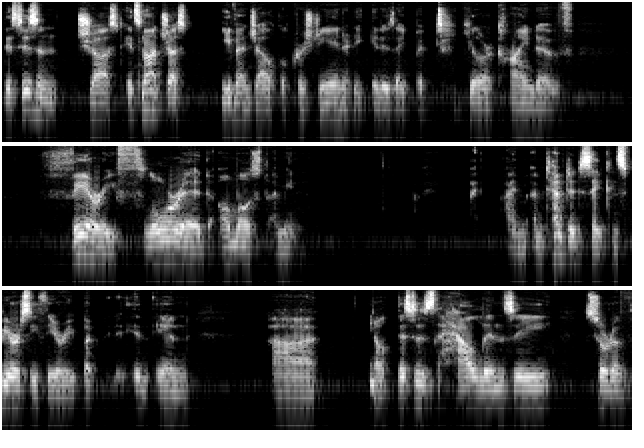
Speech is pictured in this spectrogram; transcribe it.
this isn't just. It's not just evangelical Christianity. It is a particular kind of very florid, almost. I mean, I'm, I'm tempted to say conspiracy theory, but in, in uh, you know, this is Hal Lindsey sort of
